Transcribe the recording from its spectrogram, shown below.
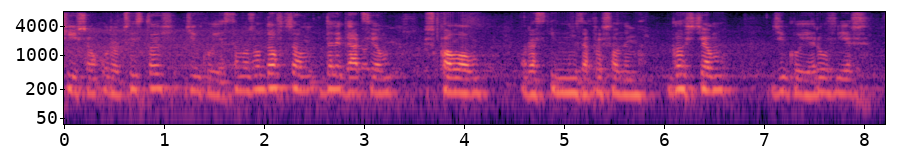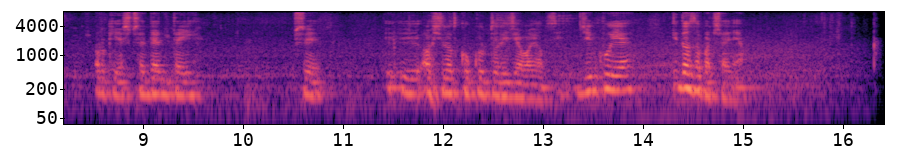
Dzisiejszą uroczystość. Dziękuję samorządowcom, delegacjom, szkołom oraz innym zaproszonym gościom. Dziękuję również Orkiestrze Dętej przy y, y, Ośrodku Kultury Działającej. Dziękuję i do zobaczenia.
